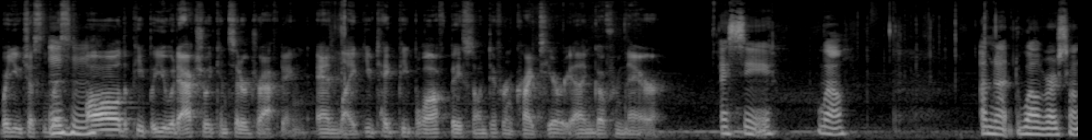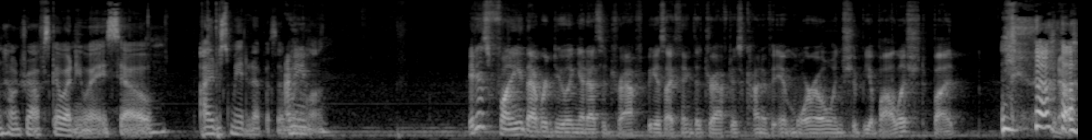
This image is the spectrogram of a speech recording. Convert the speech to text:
where you just list mm-hmm. all the people you would actually consider drafting and like you take people off based on different criteria and go from there. I see. Well, I'm not well versed on how drafts go anyway, so I just made it up as I, went mean- along. It is funny that we're doing it as a draft because I think the draft is kind of immoral and should be abolished, but you know,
